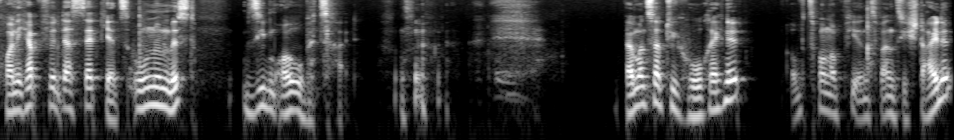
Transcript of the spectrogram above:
Freunde, ich habe für das Set jetzt ohne Mist 7 Euro bezahlt. Wenn man es natürlich hochrechnet auf 224 Steine,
